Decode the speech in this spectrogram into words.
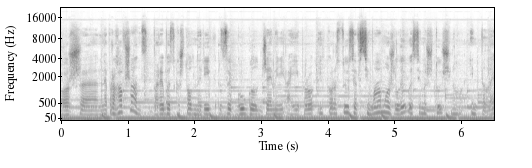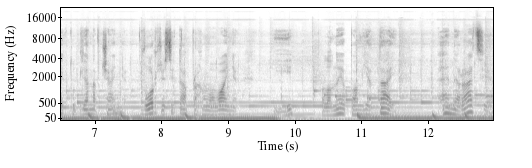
Тож е, не прогав шанс, бери безкоштовний рік з Google Gemini AI Pro і користуйся всіма можливостями штучного інтелекту для навчання, творчості та програмування. І головне, пам'ятай, генерація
